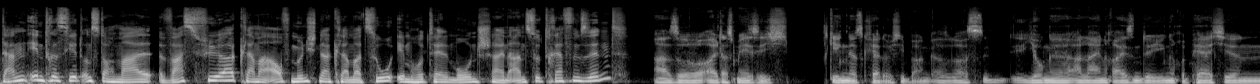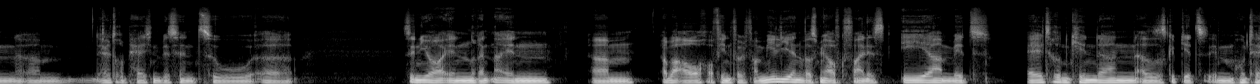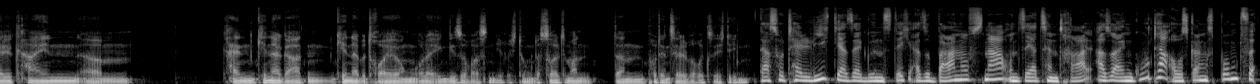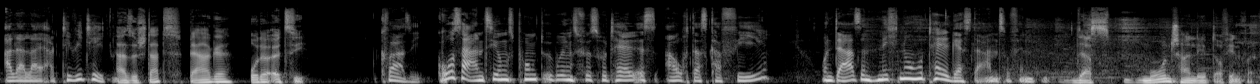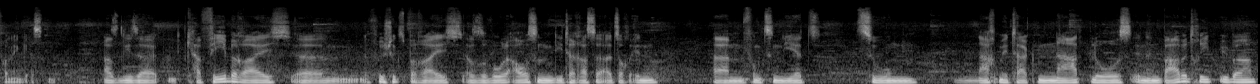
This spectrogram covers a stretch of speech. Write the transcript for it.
Dann interessiert uns doch mal, was für, Klammer auf, Münchner Klammer zu, im Hotel Mondschein anzutreffen sind. Also altersmäßig ging das quer durch die Bank. Also du hast junge, alleinreisende, jüngere Pärchen, ähm, ältere Pärchen bis hin zu äh, SeniorInnen, RentnerInnen, ähm, aber auch auf jeden Fall Familien. Was mir aufgefallen ist, eher mit älteren Kindern. Also es gibt jetzt im Hotel kein ähm, keinen Kindergarten, Kinderbetreuung oder irgendwie sowas in die Richtung. Das sollte man dann potenziell berücksichtigen. Das Hotel liegt ja sehr günstig, also bahnhofsnah und sehr zentral, also ein guter Ausgangspunkt für allerlei Aktivitäten. Also Stadt, Berge oder Ötzi. Quasi. Großer Anziehungspunkt übrigens fürs Hotel ist auch das Café. Und da sind nicht nur Hotelgäste anzufinden. Das Mondschein lebt auf jeden Fall von den Gästen. Also dieser Kaffeebereich, äh, Frühstücksbereich, also sowohl außen die Terrasse als auch innen, ähm, funktioniert zum Nachmittag nahtlos in einen Barbetrieb über.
